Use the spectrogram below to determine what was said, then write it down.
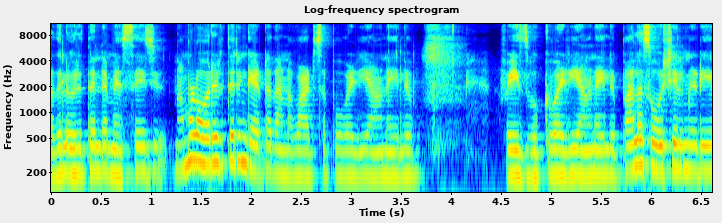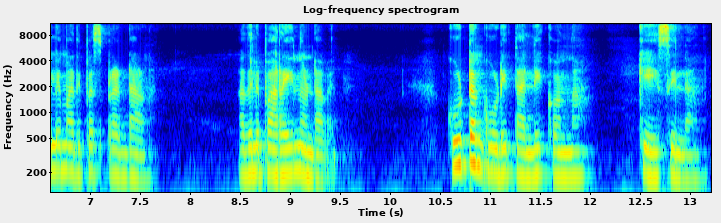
അതിലൊരുത്തന്റെ മെസ്സേജ് നമ്മൾ ഓരോരുത്തരും കേട്ടതാണ് വാട്സപ്പ് വഴിയാണേലും ഫേസ്ബുക്ക് വഴിയാണേലും പല സോഷ്യൽ മീഡിയയിലും അതിപ്പോൾ സ്പ്രെഡാണ്. അതിൽ പറയുന്നുണ്ട് അവൻ കൂട്ടം കൂടി തല്ലിക്കൊന്ന കേസില്ല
